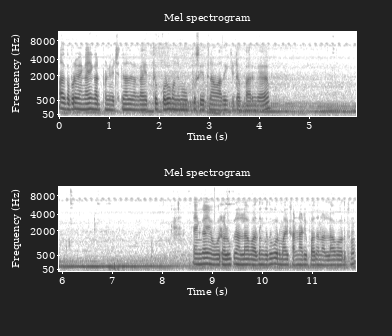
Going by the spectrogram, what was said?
அதுக்கப்புறம் வெங்காயம் கட் பண்ணி வச்சுருந்தேன் அது வெங்காயத்து கூட கொஞ்சமாக உப்பு சேர்த்து நான் வதக்கிட்டேன் பாருங்கள் வெங்காயம் ஓரளவுக்கு நல்லா வதங்குது. ஒரு மாதிரி கண்ணாடி பார்த்தா நல்லா வருதும்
